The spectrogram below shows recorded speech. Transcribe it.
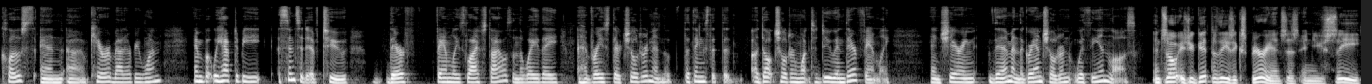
close and uh, care about everyone, and but we have to be sensitive to their families' lifestyles and the way they have raised their children and the, the things that the adult children want to do in their family and sharing them and the grandchildren with the in laws. And so, as you get to these experiences and you see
